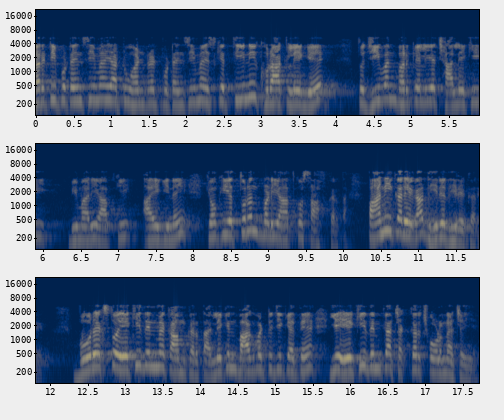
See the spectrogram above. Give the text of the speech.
थर्टी पोटेंसी में या टू हंड्रेड पोटेंसी में इसके तीन ही खुराक लेंगे। तो जीवन भर के लिए छाले की बीमारी आपकी आएगी नहीं, क्योंकि यह तुरंत बड़ी आंत को साफ़ करता। पानी करेगा धीरे धीरे करेगा। बोरेक्स तो एक ही दिन में काम करता है, लेकिन बागवट जी कहते हैं, ये एक ही दिन का चक्कर छोड़ना चाहिए।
